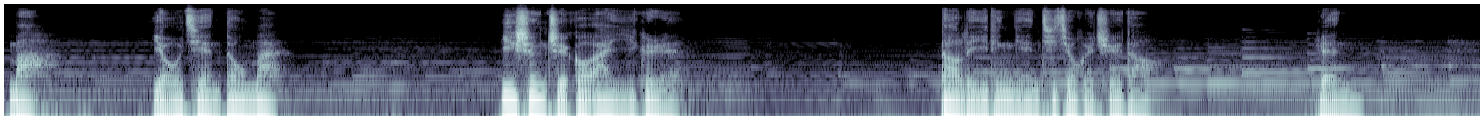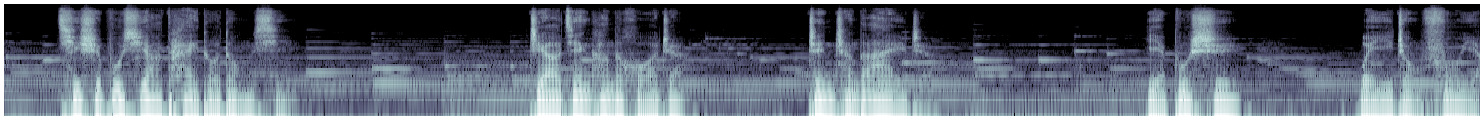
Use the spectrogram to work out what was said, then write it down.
马邮件都慢，一生只够爱一个人。到了一定年纪，就会知道，人其实不需要太多东西。只要健康的活着，真诚的爱着，也不失为一种富有。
